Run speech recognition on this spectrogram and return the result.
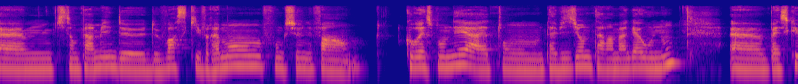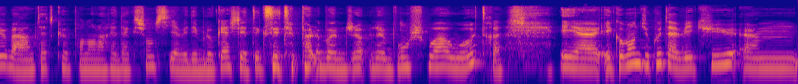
euh, qui t'ont permis de, de voir ce qui vraiment fonctionne, enfin correspondait à ton ta vision de Taramaga ou non. Euh, parce que bah, peut-être que pendant la rédaction, s'il y avait des blocages, c'était que c'était pas le bon le bon choix ou autre. Et, euh, et comment du coup tu as vécu euh,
